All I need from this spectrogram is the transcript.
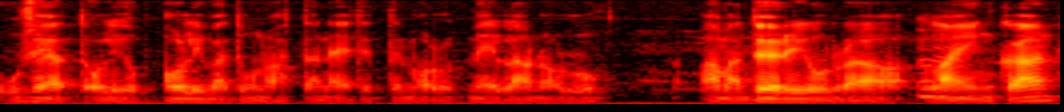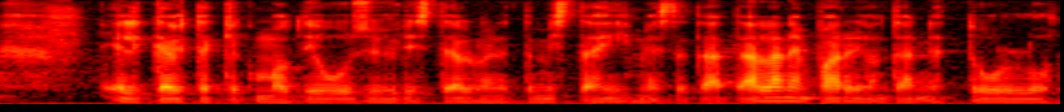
Useat oli, olivat unohtaneet, että me ol, meillä on ollut amatööriuraa mm. lainkaan. Eli yhtäkkiä kun me oltiin uusi yhdistelmä, että mistä ihmeestä tämä tällainen pari on tänne tullut.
